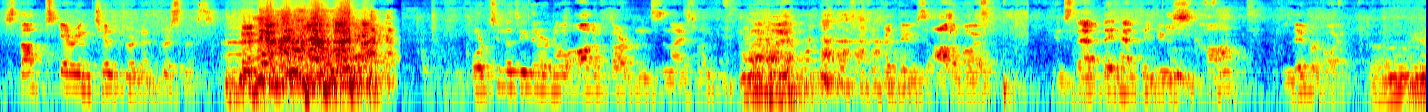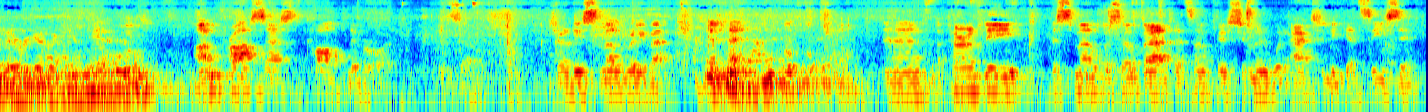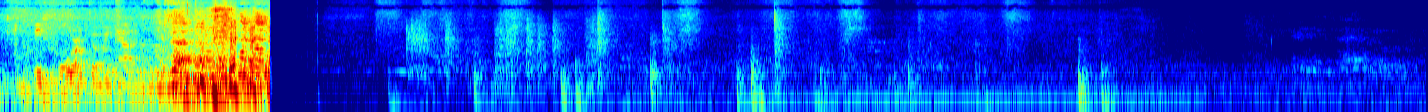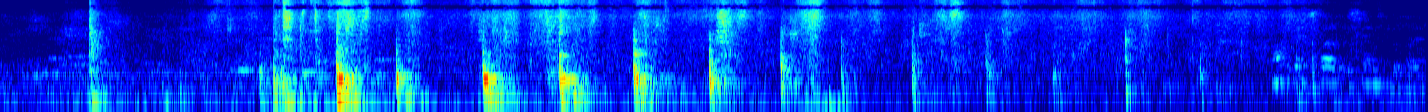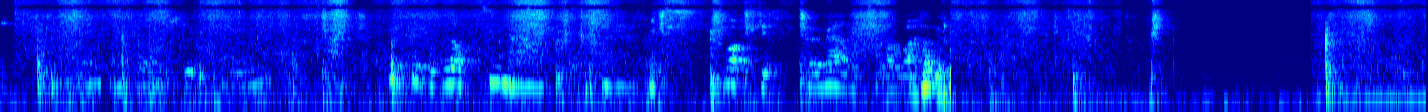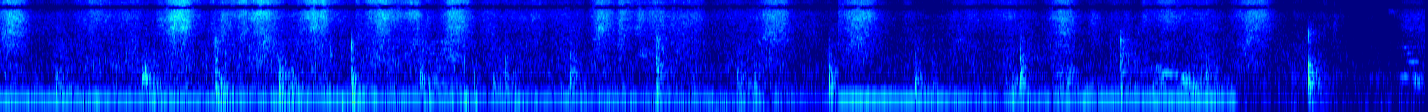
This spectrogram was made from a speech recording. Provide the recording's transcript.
stop scaring children at Christmas. Fortunately, there are no olive gardens in Iceland to produce olive oil. Instead, they had to use cod liver oil. Oh, yeah, there we go again. Unprocessed cod liver oil. So, they smelled really bad. and apparently, the smell was so bad that some fishermen would actually get seasick before going out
